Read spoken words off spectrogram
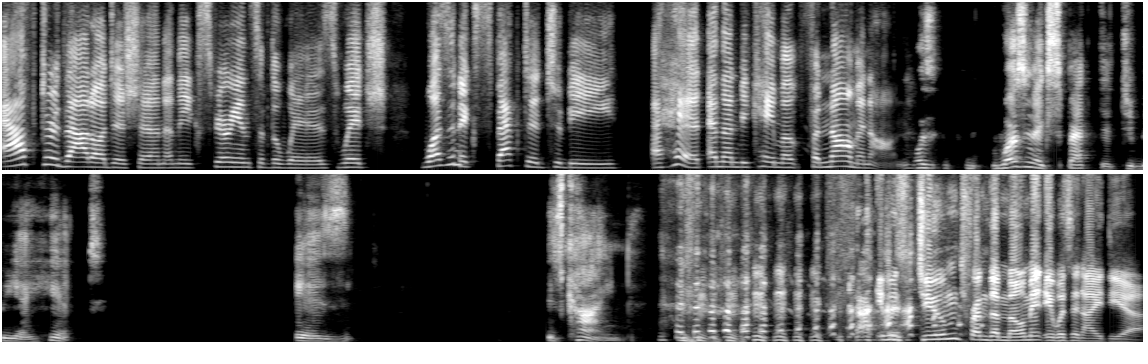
After that audition and the experience of the Wiz, which wasn't expected to be a hit and then became a phenomenon. Was wasn't expected to be a hit is is kind. it was doomed from the moment it was an idea.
